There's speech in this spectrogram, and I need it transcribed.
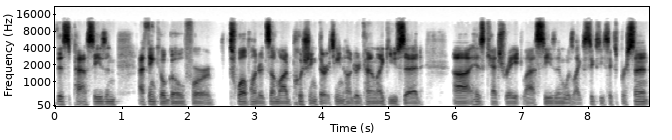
this past season. I think he'll go for 1200 some odd, pushing 1300, kind of like you said. Uh, his catch rate last season was like 66%.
